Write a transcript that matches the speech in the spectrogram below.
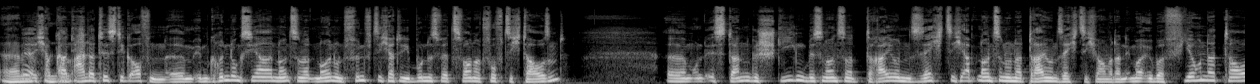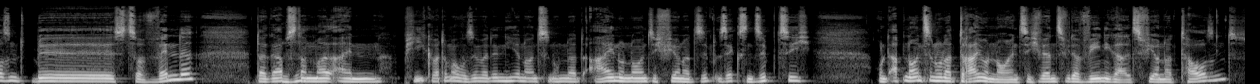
Ähm, Ja, ich habe gerade die Statistik offen. Ähm, Im Gründungsjahr 1959 hatte die Bundeswehr 250.000 ähm, und ist dann gestiegen bis 1963. Ab 1963 waren wir dann immer über 400.000 bis zur Wende. Da gab es Mhm. dann mal einen Peak. Warte mal, wo sind wir denn hier? 1991 476 und ab 1993 werden es wieder weniger als 400.000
